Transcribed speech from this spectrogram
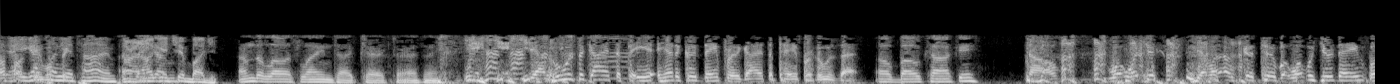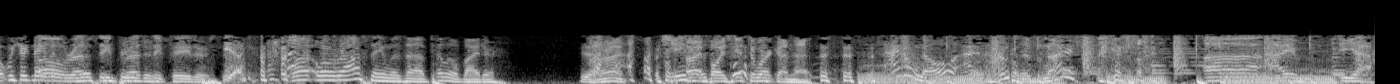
I'll Yeah, talk you to got We'll plenty of time. all right, I'll get you a budget. I'm the Lois Lane type character, I think. Yeah. Who was the guy at the? He he had a good name for the guy at the paper. Who was that? oh, Bo Cocky. No. what, what's your, yeah, well, that was good too. But what was your name? What was your name? Oh, Rusty Rusty Rusty Peters. yeah. well, well, Ralph's name was uh, Pillow Biter. Yeah. All right, all right, boys, get to work on that. I don't know. I, I don't. It's nice. uh, I yeah.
